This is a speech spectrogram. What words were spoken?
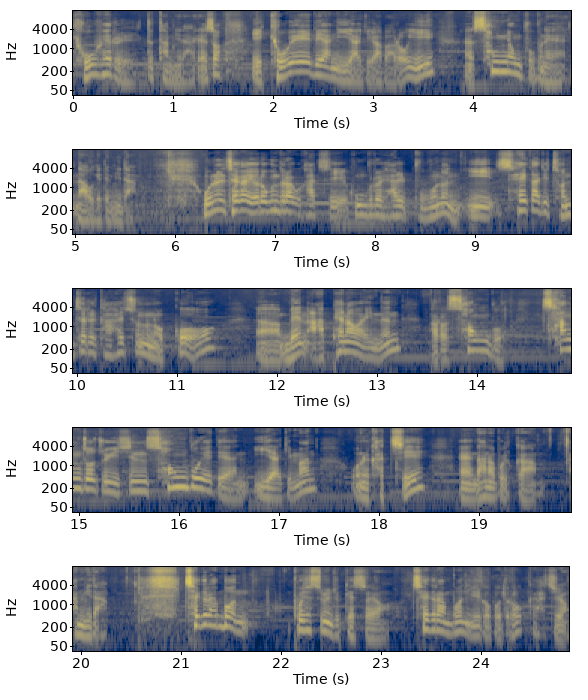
교회를 뜻합니다. 그래서 이 교회에 대한 이야기가 바로 이 성령 부분에 나오게 됩니다. 오늘 제가 여러분들하고 같이 공부를 할 부분은 이 세 가지 전체를 다 할 수는 없고 아, 맨 앞에 나와 있는 바로 성부, 창조주이신 성부에 대한 이야기만 오늘 같이 나눠볼까 합니다. 책을 한번 보셨으면 좋겠어요. 책을 한번 읽어보도록 하죠.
